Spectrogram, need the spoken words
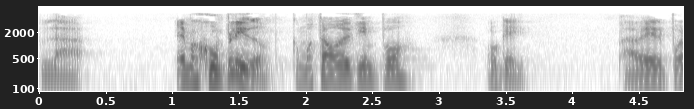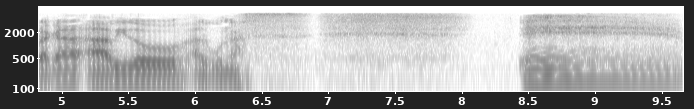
la hemos cumplido. ¿Cómo estamos de tiempo? Ok. A ver, por acá ha habido algunas... Eh,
